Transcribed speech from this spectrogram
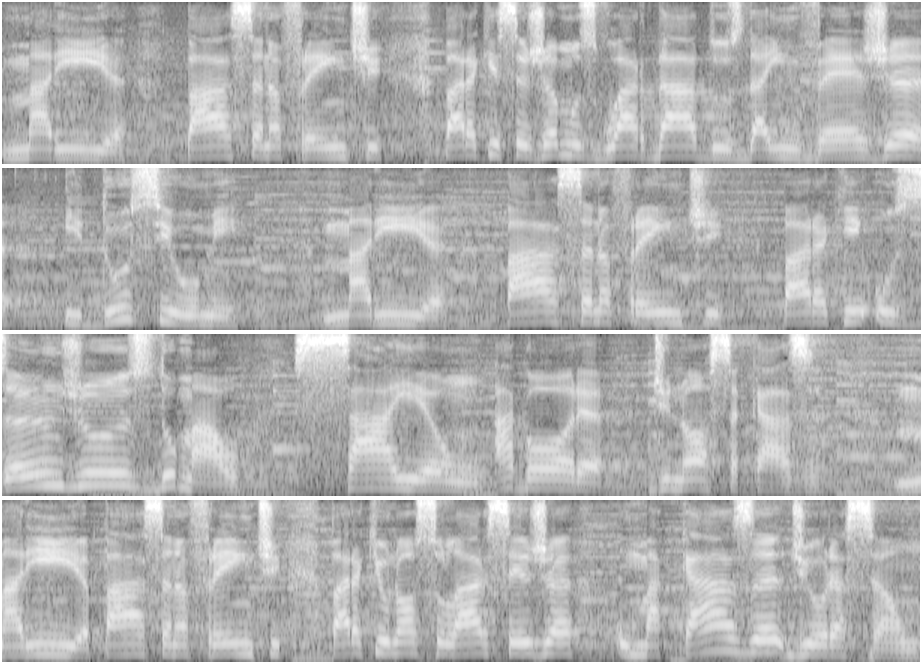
Maria passa na frente para que sejamos guardados da inveja e do ciúme. Maria passa na frente para que os anjos do mal saiam agora de nossa casa. Maria passa na frente para que o nosso lar seja uma casa de oração.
